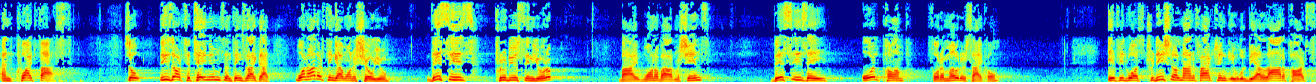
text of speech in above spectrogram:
and quite fast. So these are titaniums and things like that. One other thing I want to show you. This is produced in Europe by one of our machines. This is a oil pump for a motorcycle. If it was traditional manufacturing, it would be a lot of parts,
